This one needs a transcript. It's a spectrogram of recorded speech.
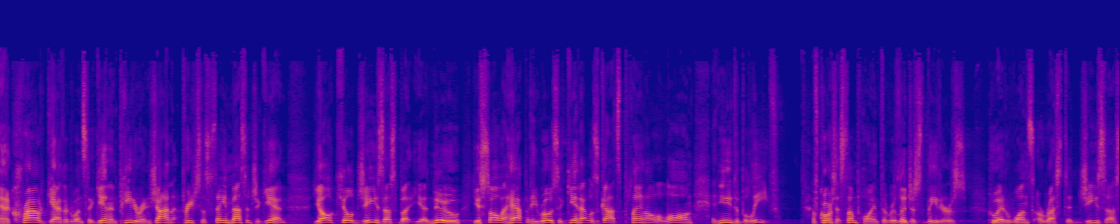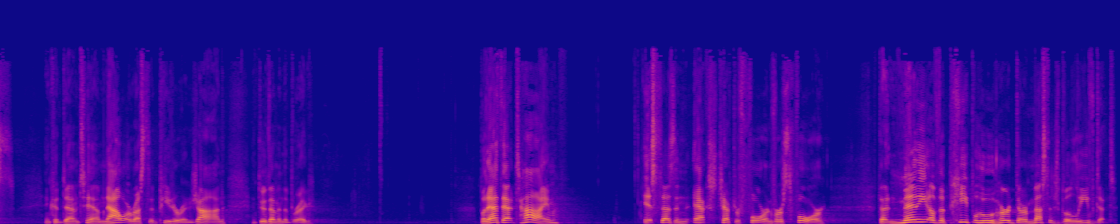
And a crowd gathered once again, and Peter and John preached the same message again. Y'all killed Jesus, but you knew, you saw what happened. He rose again. That was God's plan all along, and you need to believe. Of course, at some point, the religious leaders who had once arrested Jesus and condemned him, now arrested Peter and John and threw them in the brig. But at that time, it says in Acts chapter 4 and verse 4 that many of the people who heard their message believed it.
